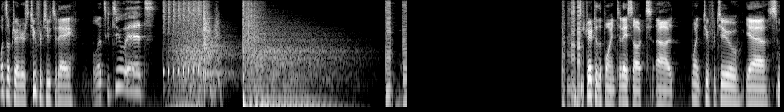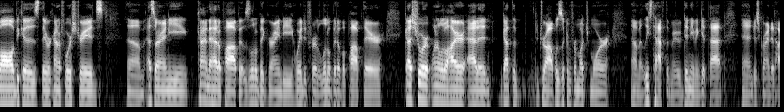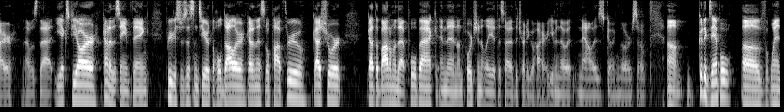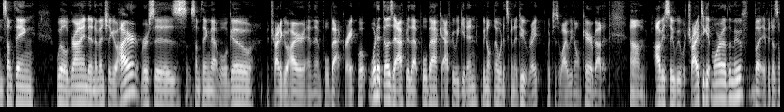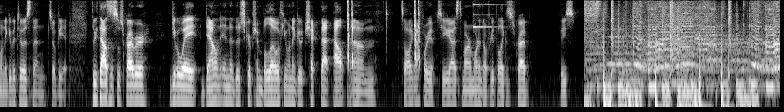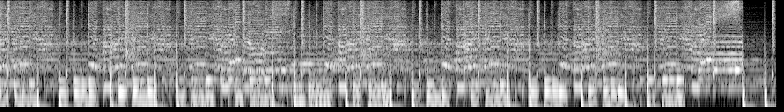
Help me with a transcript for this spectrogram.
What's up, traders? Two for two today. Let's get to it. Straight to the point. Today sucked. Uh, went two for two. Yeah, small because they were kind of forced trades. Um, SRNE kind of had a pop. It was a little bit grindy. Waited for a little bit of a pop there. Got short, went a little higher, added, got the, the drop. Was looking for much more. Um, at least half the move. Didn't even get that and just grinded higher. That was that. EXPR, kind of the same thing. Previous resistance here at the whole dollar. Got a nice little pop through. Got short got the bottom of that pullback, and then unfortunately it decided to try to go higher, even though it now is going lower. So, um, good example of when something will grind and eventually go higher versus something that will go try to go higher and then pull back, right? What what it does after that pullback, after we get in, we don't know what it's going to do, right? Which is why we don't care about it. Um, obviously, we will try to get more of the move, but if it doesn't want to give it to us, then so be it. 3,000 subscriber giveaway down in the description below if you want to go check that out. Um, that's all I got for you. See you guys tomorrow morning. Don't forget to like and subscribe. Peace.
